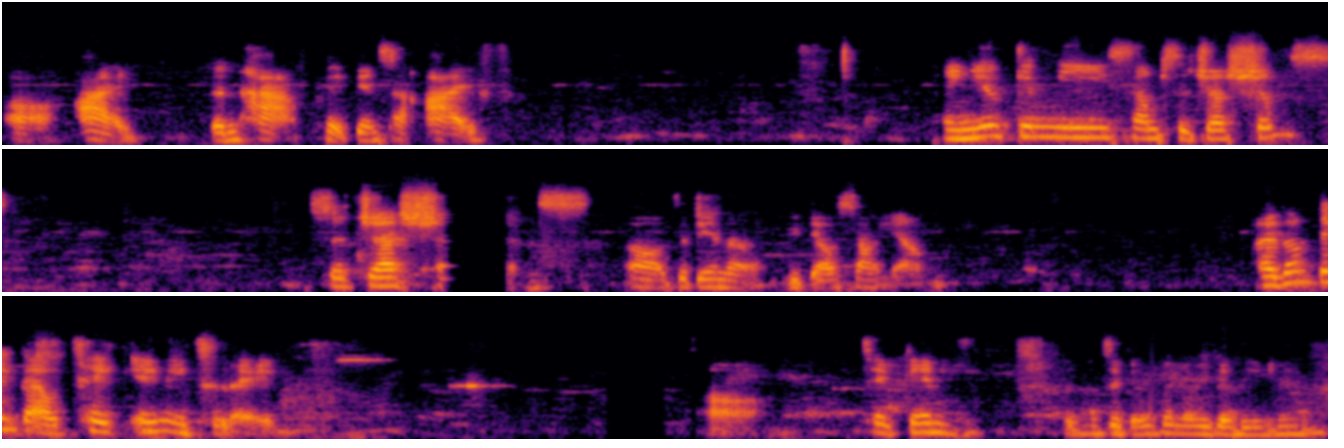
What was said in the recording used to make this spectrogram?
呃，I 跟 have 可以变成 I've。Can you give me some suggestions? Suggestions 啊，这边呢语调上扬。I don't think I'll take any today. 啊，take any，可能这个会有一个连音，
